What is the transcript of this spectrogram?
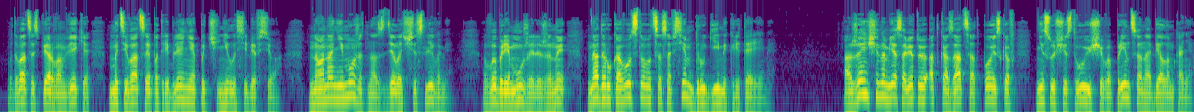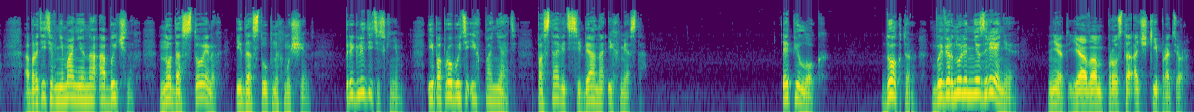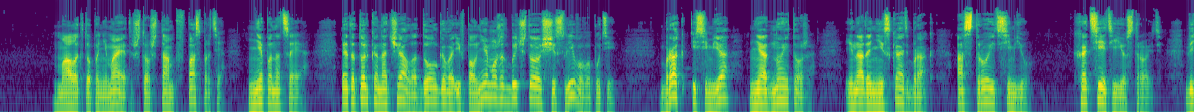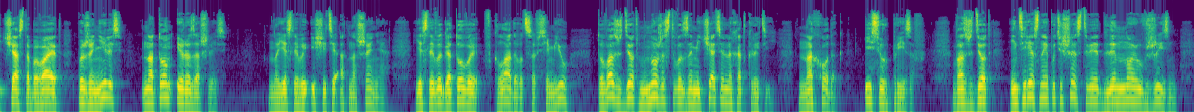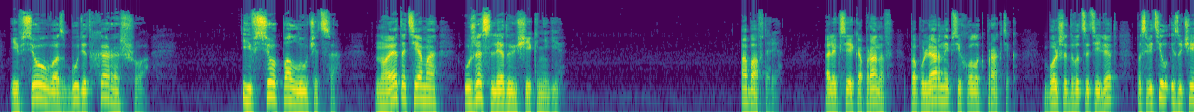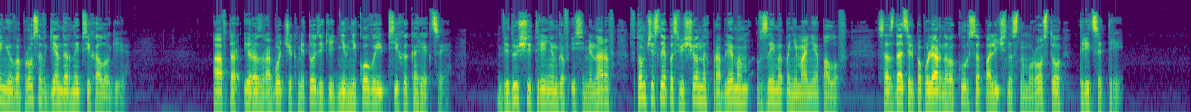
В 21 веке мотивация потребления подчинила себе все, но она не может нас сделать счастливыми в выборе мужа или жены надо руководствоваться совсем другими критериями. А женщинам я советую отказаться от поисков несуществующего принца на белом коне. Обратите внимание на обычных, но достойных и доступных мужчин. Приглядитесь к ним и попробуйте их понять, поставить себя на их место. Эпилог. «Доктор, вы вернули мне зрение!» «Нет, я вам просто очки протер». Мало кто понимает, что штамп в паспорте не панацея. Это только начало долгого и вполне может быть, что счастливого пути. Брак и семья не одно и то же. И надо не искать брак, а строить семью. Хотеть ее строить. Ведь часто бывает, поженились, на том и разошлись. Но если вы ищете отношения, если вы готовы вкладываться в семью, то вас ждет множество замечательных открытий, находок, и сюрпризов. Вас ждет интересное путешествие длиною в жизнь, и все у вас будет хорошо. И все получится. Но эта тема уже следующей книги. Об авторе. Алексей Капранов – популярный психолог-практик. Больше 20 лет посвятил изучению вопросов гендерной психологии. Автор и разработчик методики дневниковой психокоррекции – ведущий тренингов и семинаров, в том числе посвященных проблемам взаимопонимания полов, создатель популярного курса по личностному росту 33.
